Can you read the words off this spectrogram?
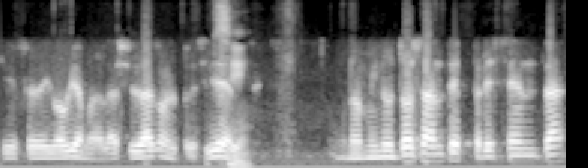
jefe de gobierno de la ciudad con el presidente. Sí unos minutos antes, presenta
